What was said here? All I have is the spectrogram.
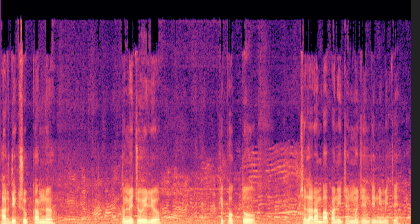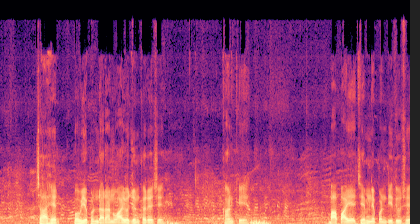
હાર્દિક શુભકામના તમે જોઈ લ્યો કે ભક્તો જલારામ બાપાની જન્મજયંતિ નિમિત્તે જાહેર ભવ્ય ભંડારાનું આયોજન કરે છે. કારણ કે બાપાએ જેમને પણ દીધું છે,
